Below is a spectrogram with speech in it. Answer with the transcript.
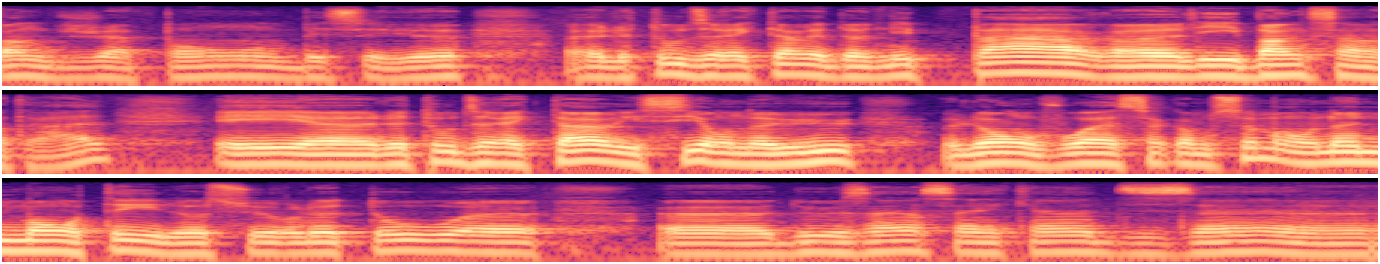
Banque du Japon, BCE. le taux directeur est donné par les banques centrales. Et le taux directeur, ici, on a eu, là, on voit ça comme ça, mais on a une montée là, sur le taux 2 euh, euh, ans, 5 ans, 10 ans. Euh,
